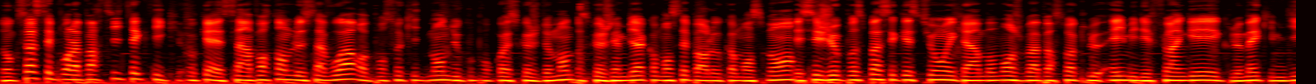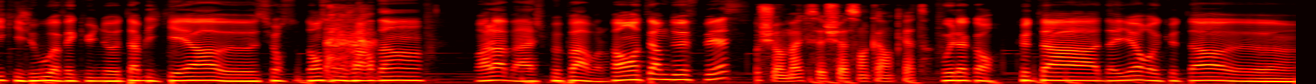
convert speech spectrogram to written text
Donc ça, c'est pour la partie technique. Ok, c'est important de le savoir pour ceux qui demandent du coup pourquoi est-ce que je demande, parce que j'aime bien commencer par le commencement. Et si je pose pas ces questions et qu'à un moment je m'aperçois que le aim il est flingué et que le mec il me dit qu'il joue avec une table Ikea euh, sur, dans son jardin voilà, bah je peux pas, voilà. En termes de FPS Je suis au max, je suis à 144. Oui, d'accord. Que t'as, d'ailleurs, que t'as euh,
